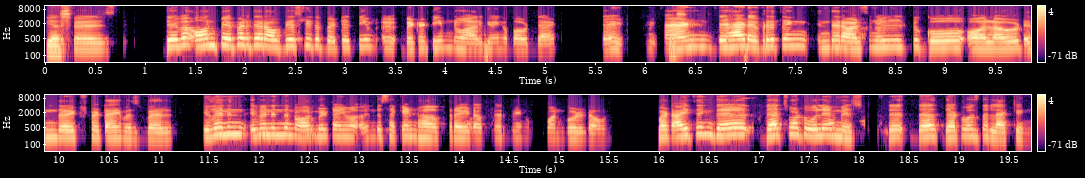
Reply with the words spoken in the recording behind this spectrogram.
yes, because they were on paper. They're obviously the better team, uh, better team. No arguing about that, right? And they had everything in their arsenal to go all out in the extra time as well. Even in even in the normal time, uh, in the second half, right after being one goal down. But I think there that's what Ole missed. That that, that was the lacking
